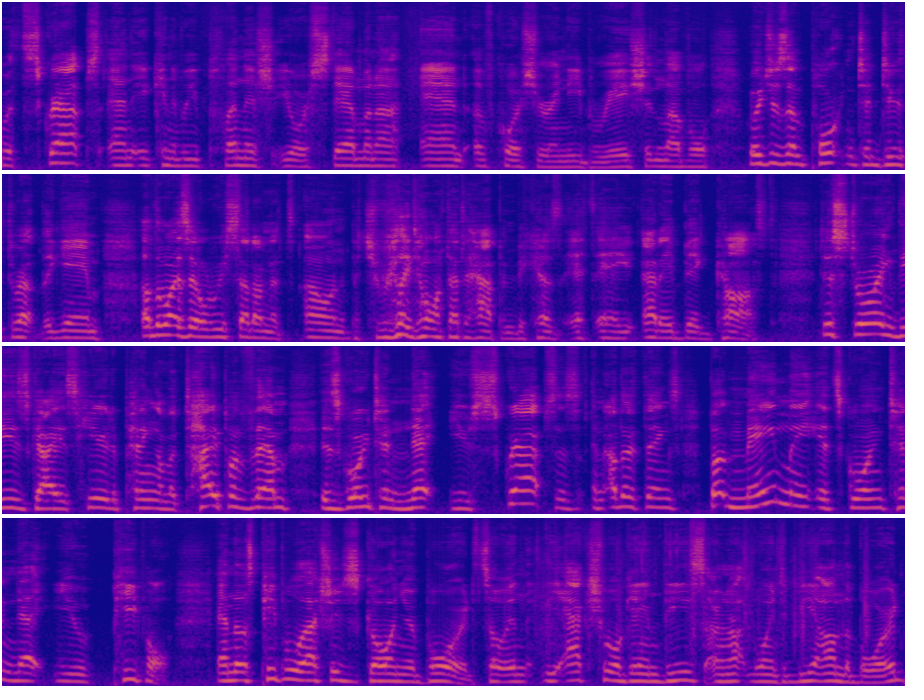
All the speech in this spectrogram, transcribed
with scraps, and it can replenish your stamina and of course your inebriation level, which is important to do throughout the game. Otherwise, it will reset on its own. But you really don't want that to happen because it's a at a big cost. Destroying these guys here, depending on the type of them, is going to net you scraps as and other things, but mainly it's going to net you people. And those people will actually just go on your board. So in the actual game, these are not going to be on the board.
